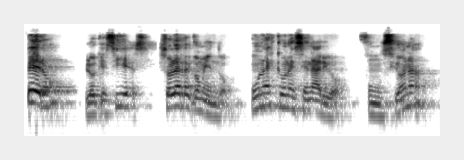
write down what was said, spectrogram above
Pero lo que sí es, yo les recomiendo, una vez que un escenario funciona,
